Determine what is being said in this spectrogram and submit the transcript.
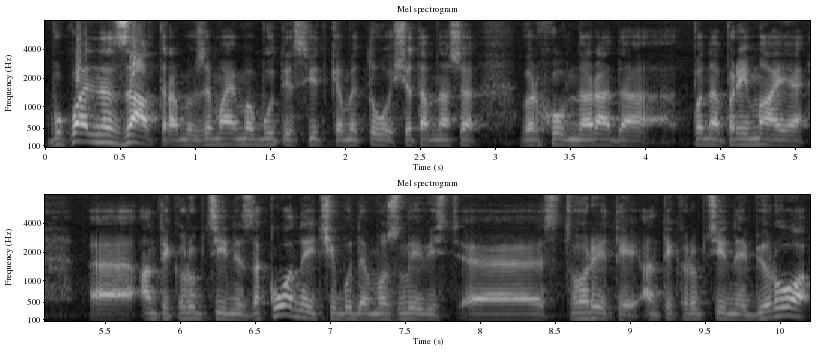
буквально завтра ми вже маємо бути свідками того, що там наша Верховна Рада понаприймає е, антикорупційні закони, чи буде можливість е, створити антикорупційне бюро.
